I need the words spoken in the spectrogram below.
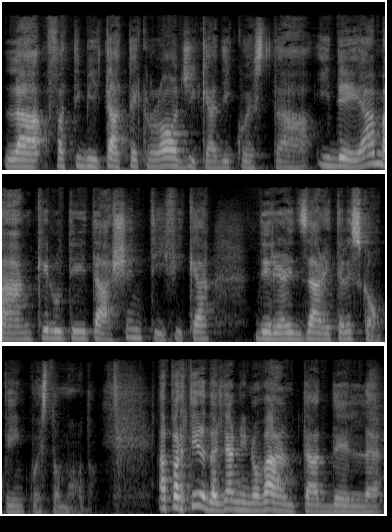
la fattibilità tecnologica di questa idea, ma anche l'utilità scientifica di realizzare i telescopi in questo modo. A partire dagli anni 90 del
